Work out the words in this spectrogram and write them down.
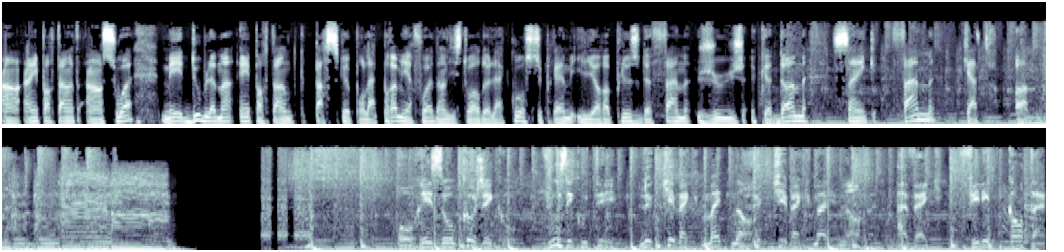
en, importante en soi, mais doublement importante parce que pour la première fois dans l'histoire de la Cour suprême, il y aura plus de femmes juges que d'hommes. Cinq femmes, quatre hommes. Au réseau Cogeco, vous écoutez Le Québec maintenant. Le Québec maintenant avec Philippe Quentin.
